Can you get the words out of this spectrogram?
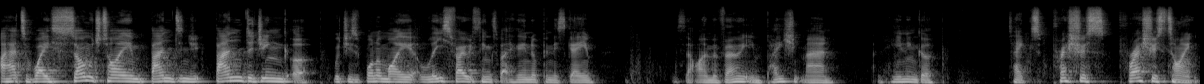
I had to waste so much time bandaging, bandaging up, which is one of my least favourite things about healing up in this game, is that I'm a very impatient man, and healing up takes precious, precious time.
